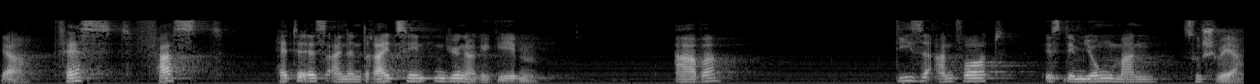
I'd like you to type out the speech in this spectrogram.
Ja, fest, fast hätte es einen dreizehnten Jünger gegeben. Aber diese Antwort ist dem jungen Mann zu schwer.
